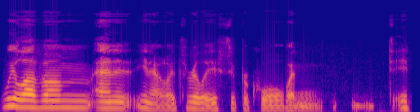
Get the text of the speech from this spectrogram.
we love them, and it, you know it's really super cool when it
